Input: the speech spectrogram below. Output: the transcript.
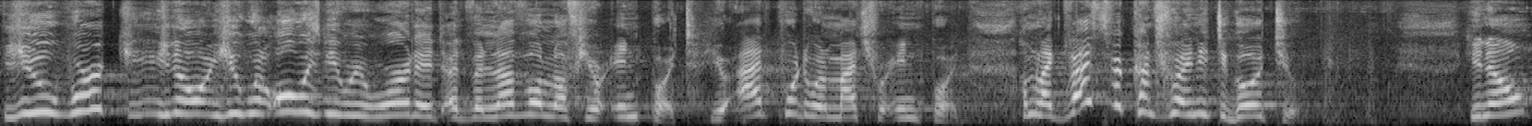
You work, you know, you will always be rewarded at the level of your input. Your output will match your input. I'm like, that's the country I need to go to. You know,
